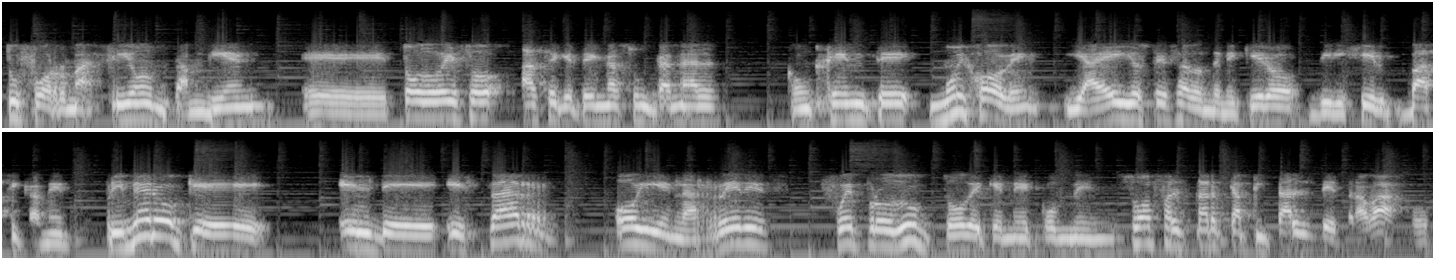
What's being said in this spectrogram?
tu formación también. Eh, todo eso hace que tengas un canal con gente muy joven y a ellos es a donde me quiero dirigir básicamente. Primero que el de estar hoy en las redes fue producto de que me comenzó a faltar capital de trabajo,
